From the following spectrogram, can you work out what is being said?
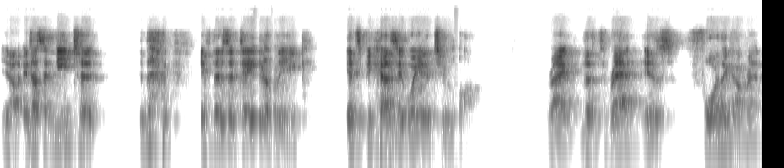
you know, it doesn't need to, if there's a data leak, it's because it waited too long, right? The threat is for the government,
